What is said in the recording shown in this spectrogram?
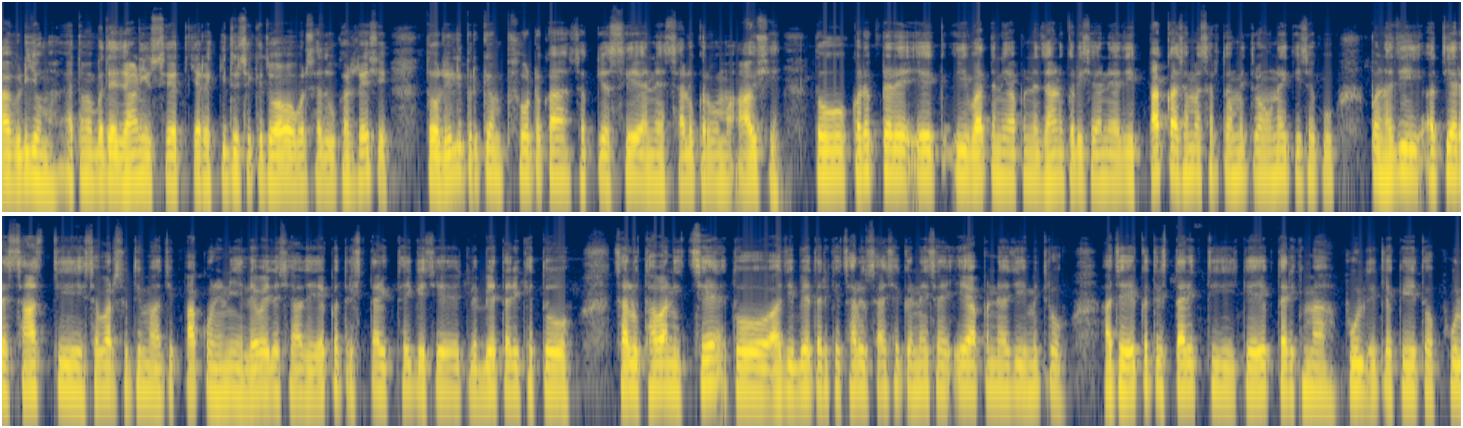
આ વિડીયોમાં? આ તમે બધા જાણ્યું છે, અત્યારે કીધું છે કે જો આવો વરસાદ ઉઘાડ રહેશે, તો લીલી પરિક્રમ સો ટકા શક્ય છે અને ચાલુ કરવામાં આવશે. તો કલેક્ટરે એક એ વાતની આપણને જાણ કરી છે અને હજી પાકા સમાચાર તો મિત્રો હું નહીં કહી શકું, પણ હજી અત્યારે સાંજથી સવાર સુધીમાં હજી પાકો નિર્ણય લેવાઈ જશે. આજે એકત્રીસ તારીખ થઈ ગઈ છે, એટલે બે તારીખે તો ચાલુ થવાની જ છે. તો હજી બે તારીખે ચાલુ થશે કે નહીં થાય એ આપણને હજી મિત્રો આજે એકત્રીસ તારીખથી કે એક તારીખમાં ફૂલ એટલે કહીએ તો ફૂલ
